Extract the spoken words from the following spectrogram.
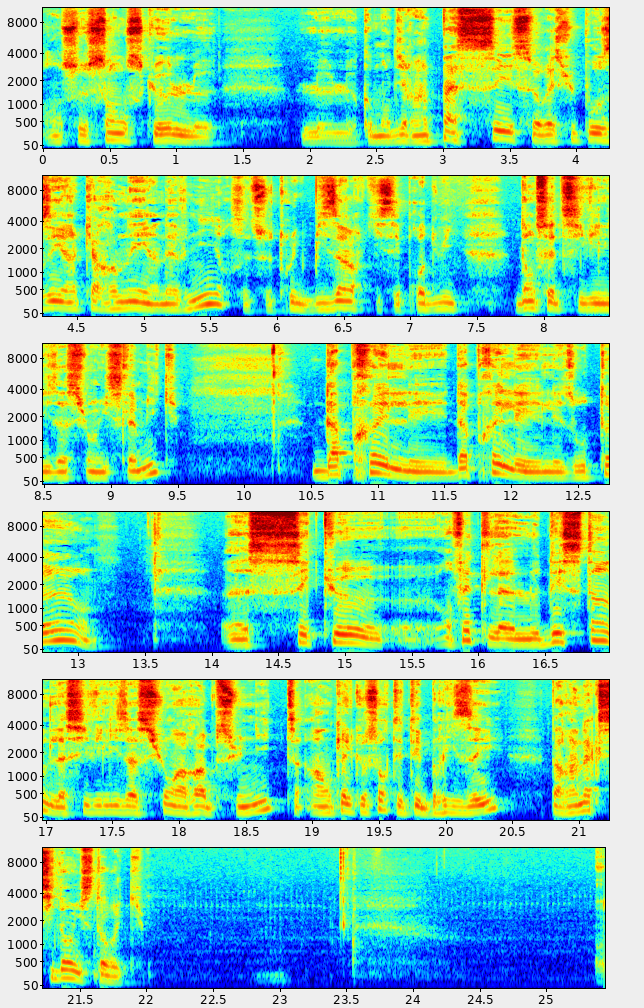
en ce sens que le, le, comment dire, un passé serait supposé incarner un avenir, c'est ce truc bizarre qui s'est produit dans cette civilisation islamique. D'après les, auteurs, euh, c'est que, euh, en fait, le destin de la civilisation arabe sunnite a en quelque sorte été brisé par un accident historique. Euh,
